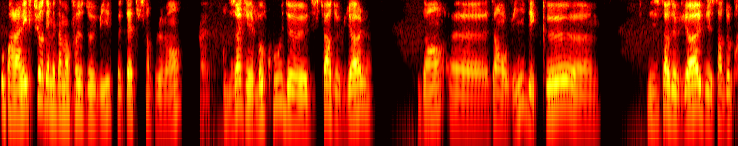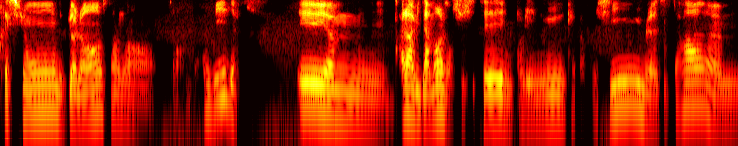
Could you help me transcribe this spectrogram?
ou par la lecture des métamorphoses d'Ovide, peut-être tout simplement, Ouais. en disant qu'il y avait beaucoup d'histoires de, viol dans, euh, dans Ovide et que euh, des histoires de viol, des histoires d'oppression, de violence dans, dans, dans Ovide. Et euh, alors évidemment, elles ont suscité une polémique pas possible, etc. Euh,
